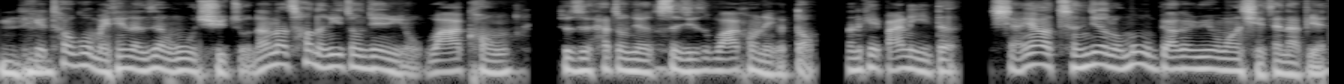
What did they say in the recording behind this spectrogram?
嗯你可以透过每天的任务去做。然后那超能力中间有挖空，就是它中间设计是挖空的一个洞，那你可以把你的想要成就的目标跟愿望写在那边，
